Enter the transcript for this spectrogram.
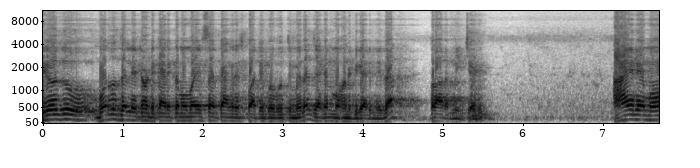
ఈరోజు బురద తల్లేటువంటి కార్యక్రమం వైఎస్ఆర్ కాంగ్రెస్ పార్టీ ప్రభుత్వం మీద జగన్మోహన్ రెడ్డి గారి మీద ప్రారంభించాడు. ఆయనేమో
